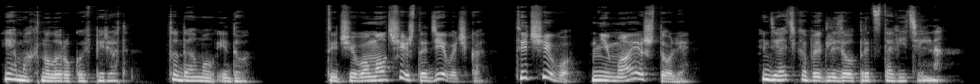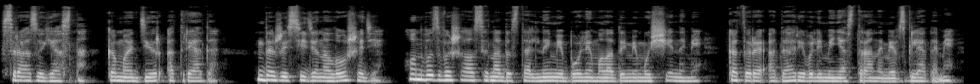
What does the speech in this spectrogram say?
Я махнула рукой вперед. Туда, мол, иду. «Ты чего молчишь-то, девочка? Ты чего, немая, что ли?» Дядька выглядел представительно, сразу ясно, командир отряда. Даже сидя на лошади, он возвышался над остальными более молодыми мужчинами, которые одаривали меня странными взглядами.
